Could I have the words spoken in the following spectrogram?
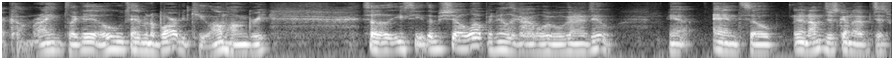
to come, right? It's like, hey, who's having a barbecue? I'm hungry. So you see them show up and they're like, all right, what are we to do? Yeah. And so, and I'm just to just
